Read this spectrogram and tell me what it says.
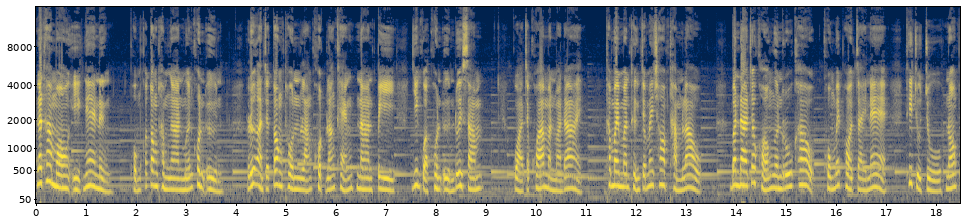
และถ้ามองอีกแง่หนึ่ง ผมก็ต้องทำงานเหมือนคนอื่น หรืออาจจะต้องทนหลังขดหลังแข็งนานปี ยิ่งกว่าคนอื่นด้วยซ้ำกว่าจะคว้ามันมาได้ทำไมมันถึงจะไม่ชอบทำเล่า บรรดาเจ้าของเงินรู้เข้า คงไม่พอใจแน่ ที่จู่ๆน้องไป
